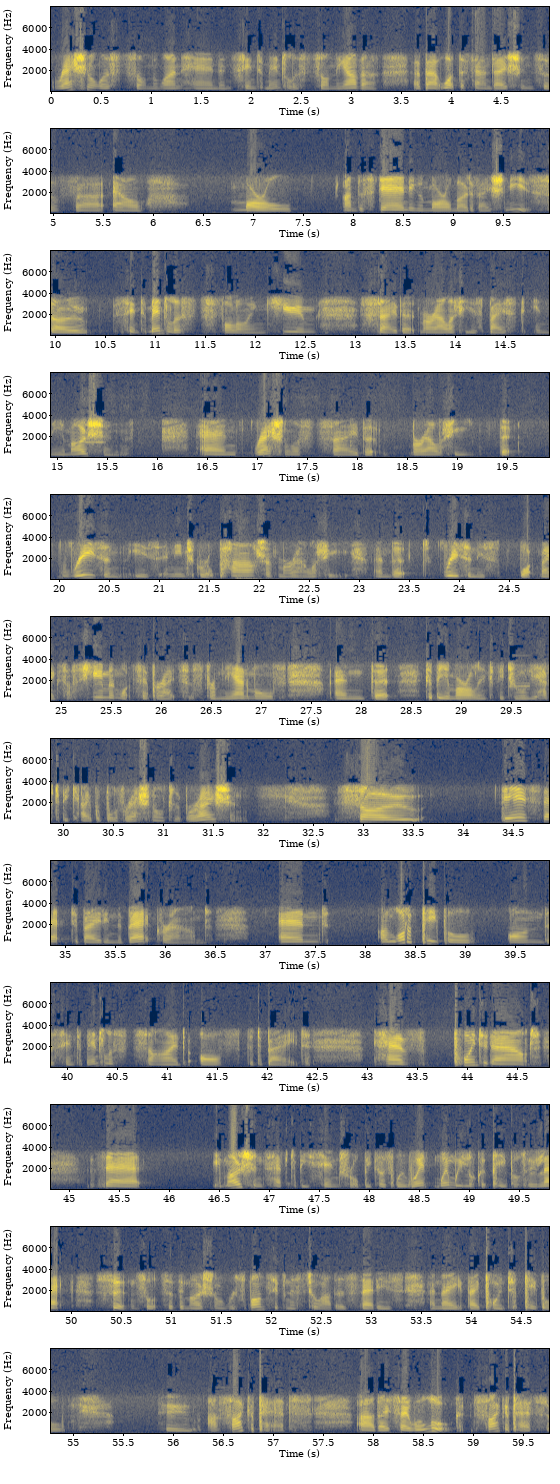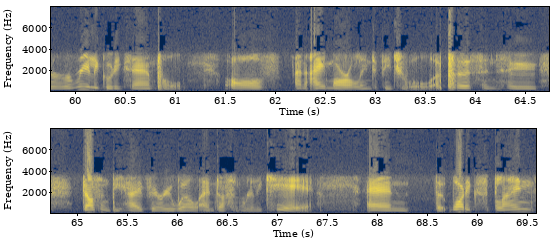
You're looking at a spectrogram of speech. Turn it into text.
rationalists on the one hand and sentimentalists on the other about what the foundations of uh, our moral understanding and moral motivation is. So, sentimentalists following Hume say that morality is based in the emotions, and rationalists say that morality, that reason is an integral part of morality, and that reason is what makes us human, what separates us from the animals, and that to be a moral individual, you have to be capable of rational deliberation. So there's that debate in the background, and a lot of people on the sentimentalist side of the debate have pointed out that emotions have to be central because we when, when we look at people who lack certain sorts of emotional responsiveness to others, that is, and they, they point to people who are psychopaths, uh, they say, well, look, psychopaths are a really good example of an amoral individual, a person who doesn't behave very well and doesn't really care. And that what explains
